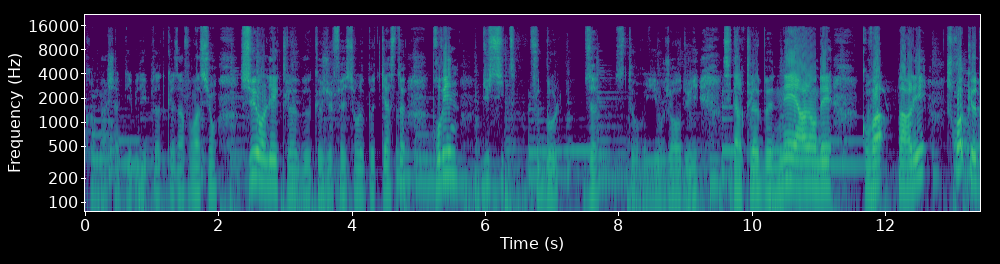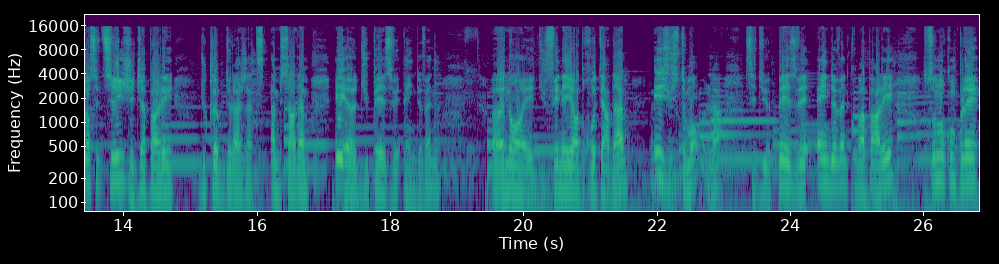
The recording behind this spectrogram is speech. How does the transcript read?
comme à chaque début d'épisode, que les informations sur les clubs que je fais sur le podcast proviennent du site Football The Story. Aujourd'hui, c'est un club néerlandais qu'on va parler. Je crois que dans cette série, j'ai déjà parlé du club de l'Ajax Amsterdam et euh, du PSV Eindhoven. Euh, non, et du Feyenoord Rotterdam. Et justement, là, c'est du PSV Eindhoven qu'on va parler. Son nom complet,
